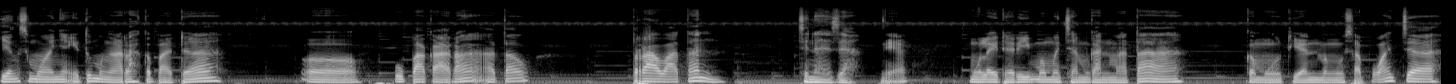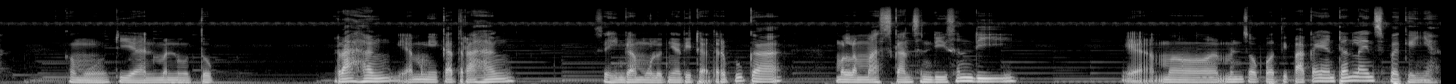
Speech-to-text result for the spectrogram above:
yang semuanya itu mengarah kepada uh, upakara atau perawatan jenazah, ya. Mulai dari memejamkan mata, kemudian mengusap wajah, kemudian menutup rahang, ya, mengikat rahang sehingga mulutnya tidak terbuka, melemaskan sendi-sendi, ya, me mencopoti pakaian dan lain sebagainya.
